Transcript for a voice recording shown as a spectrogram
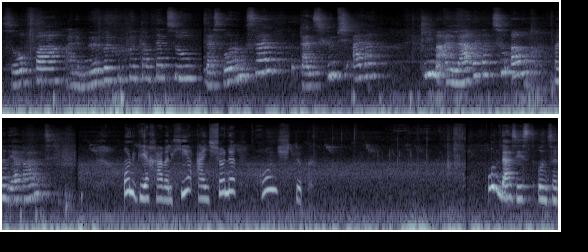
Sofa, alle Möbel gehört auch dazu. Das Wohnungssaal, ganz hübsch alle. Klimaanlage dazu auch an der Wand. Und wir haben hier ein schönes Grundstück. Und das ist unser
